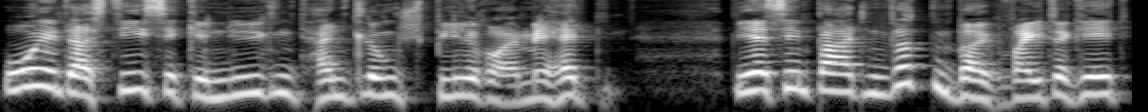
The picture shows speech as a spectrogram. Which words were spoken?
ohne dass diese genügend Handlungsspielräume hätten. Wie es in Baden-Württemberg weitergeht,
